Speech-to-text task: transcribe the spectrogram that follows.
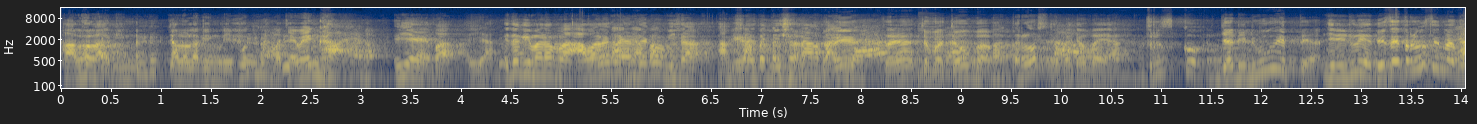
Kalau- lagi kalau lagi ngeliput sama cewek enggak? Iya pak. Iya. Itu gimana pak? Awalnya kan ente kok Pak. bisa akhirnya Sampai tuh bisa. terkenal, Pak. Saya coba-coba, Pak. terus? Coba-coba ya. Terus kok jadi duit ya? jadi duit? Ya saya terusin lah,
